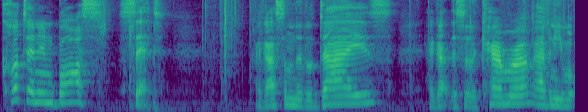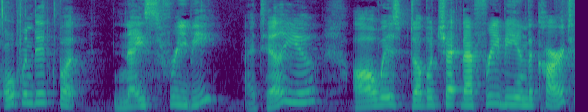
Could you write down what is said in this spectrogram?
cut and emboss set. I got some little dies. I got this little camera. I haven't even opened it, but nice freebie. I tell you, always double check that freebie in the cart.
